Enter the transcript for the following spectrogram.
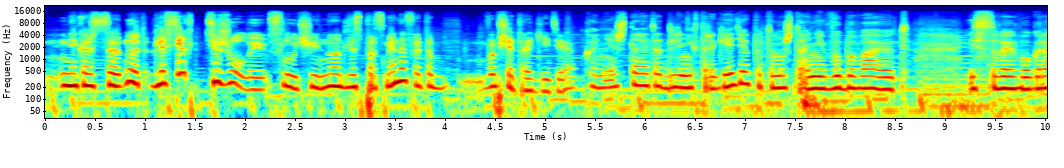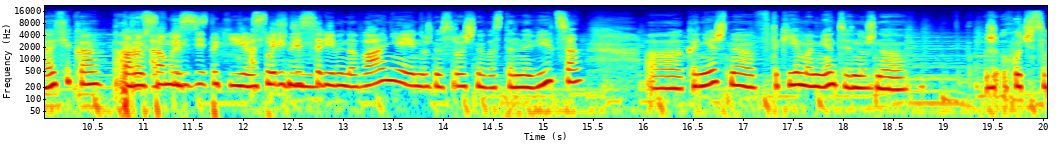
мне кажется, ну, это для всех тяжелый случай, но для спортсменов это вообще трагедия. Конечно, это для них трагедия, потому что они выбывают из своего графика. Порой а, самые а впереди, такие а впереди соревнования, и нужно срочно восстановиться. А, конечно, в такие моменты нужно хочется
